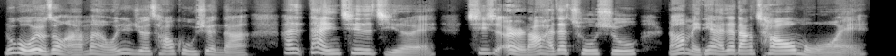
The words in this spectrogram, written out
如果我有这种阿嬷，我一定觉得超酷炫的啊。他他已经七十几了，诶，七十二，然后还在出书，然后每天还在当超模，诶。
